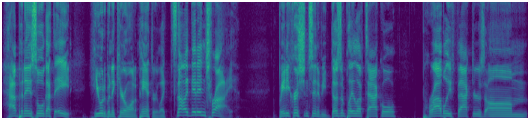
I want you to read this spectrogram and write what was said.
had Penei Sewell got the eight, he would have been a Carolina Panther. Like it's not like they didn't try. Brady Christensen, if he doesn't play left tackle, probably factors um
